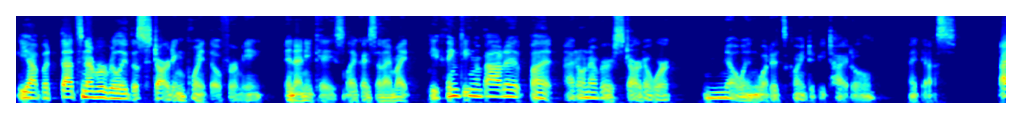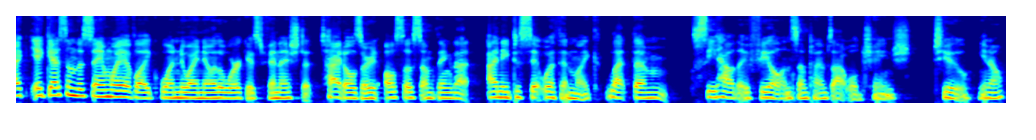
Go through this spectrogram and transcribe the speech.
Yeah, but that's never really the starting point though for me in any case. Like I said, I might be thinking about it, but I don't ever start a work knowing what it's going to be titled, I guess. I, I, guess in the same way of like when do I know the work is finished, titles are also something that I need to sit with and like let them see how they feel. And sometimes that will change too, you know?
